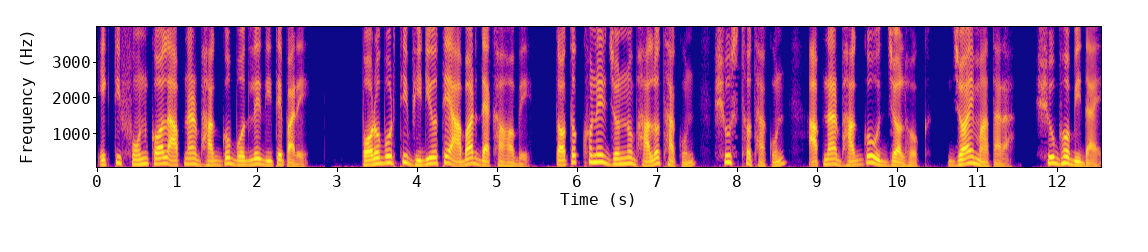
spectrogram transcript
একটি ফোন কল আপনার ভাগ্য বদলে দিতে পারে। পরবর্তী ভিডিওতে আবার দেখা হবে। ততক্ষণের জন্য ভালো থাকুন, সুস্থ থাকুন, আপনার ভাগ্য উজ্জ্বল হোক। জয় মাতারা। শুভ বিদায়।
